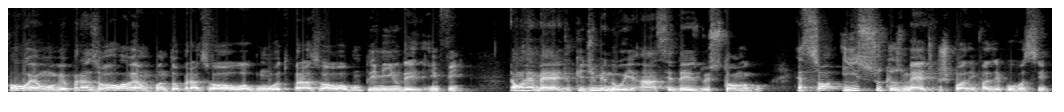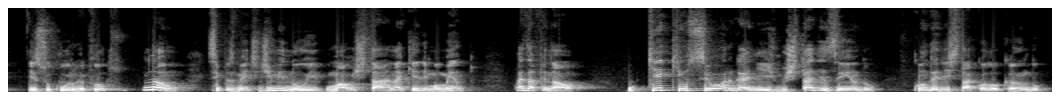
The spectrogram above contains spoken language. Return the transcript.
Ou é um omeprazol, ou é um pantoprazol, ou algum outro prazol, algum priminho dele. Enfim, é um remédio que diminui a acidez do estômago. É só isso que os médicos podem fazer por você. Isso cura o refluxo? Não, simplesmente diminui o mal-estar naquele momento. Mas afinal, o que que o seu organismo está dizendo quando ele está colocando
